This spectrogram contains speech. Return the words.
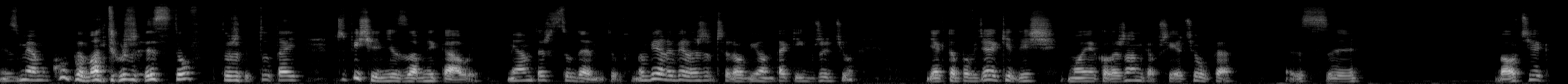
Więc miałam kupę maturzystów, którzy tutaj drzwi się nie zamykały. Miałam też studentów. No wiele, wiele rzeczy robiłam takich w życiu jak to powiedziała kiedyś moja koleżanka, przyjaciółka z Bociek,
